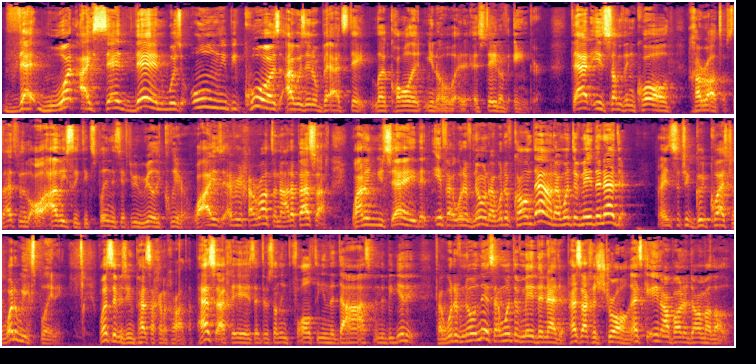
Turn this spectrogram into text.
that what I said then was only because I was in a bad state. Let's call it, you know, a state of anger. That is something called charata. So that's obviously to explain this, you have to be really clear. Why is every charata not a Pesach? Why don't you say that if I would have known, I would have calmed down, I wouldn't have made the neder? Right? It's such a good question. What are we explaining? What's the difference between Pesach and Charata? Pesach is that there's something faulty in the das from the beginning. If I would have known this, I wouldn't have made the neder. Pesach is strong. That's Ke'in Arbana Dharma Lalu.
